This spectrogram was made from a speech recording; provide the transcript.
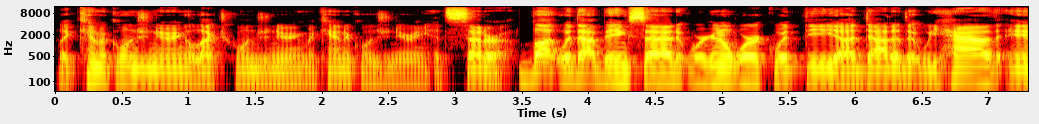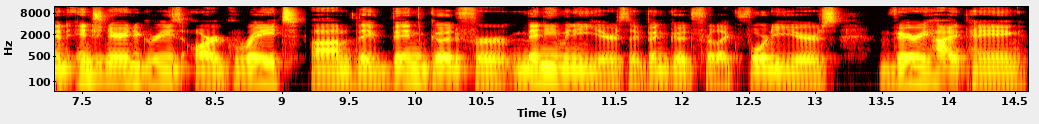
like chemical engineering, electrical engineering, mechanical engineering, etc. But with that being said, we're gonna work with the uh, data that we have and engineering degrees are great. Um, they've been good for many, many years. They've been good for like 40 years, very high paying.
